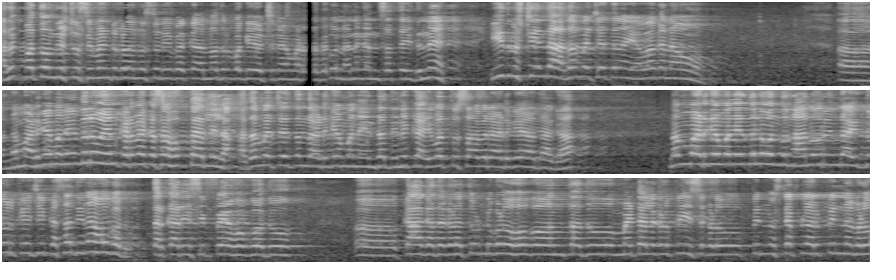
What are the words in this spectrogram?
ಅದಕ್ಕೆ ಮತ್ತೊಂದಿಷ್ಟು ಸಿಮೆಂಟ್ಗಳನ್ನು ಸುರಿಬೇಕಾ ಅನ್ನೋದ್ರ ಬಗ್ಗೆ ಯೋಚನೆ ಮಾಡಬೇಕು. ನನಗನ್ಸುತ್ತೆ ಇದನ್ನೇ. ಈ ದೃಷ್ಟಿಯಿಂದ ಅದಮ್ಯ ಚೇತನ ಯಾವಾಗ ನಾವು ನಮ್ಮ ಅಡುಗೆ ಮನೆಯಿಂದನೂ ಏನು ಕಡಿಮೆ ಕಸ ಹೋಗ್ತಾ ಇರಲಿಲ್ಲ. ಅದಮ್ಯ ಚೇತನದ ಅಡುಗೆ ಮನೆಯಿಂದ ದಿನಕ್ಕೆ ಐವತ್ತು ಸಾವಿರ ಅಡುಗೆ ಆದಾಗ ನಮ್ಮ ಅಡುಗೆ ಮನೆಯಿಂದನೂ ಒಂದು ನಾನ್ನೂರಿಂದ ಐದುನೂರು ಕೆ ಜಿ ಕಸ ದಿನ ಹೋಗೋದು. ತರಕಾರಿ ಸಿಪ್ಪೆ ಹೋಗೋದು ಕಾಗದಗಳ ತುಂಡುಗಳು ಹೋಗುವಂಥದ್ದು ಮೆಟಲ್ಗಳು, ಪೀಸ್ಗಳು, ಪಿನ್ನು, ಸ್ಟೆಪ್ಲರ್ ಪಿನ್ನುಗಳು,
